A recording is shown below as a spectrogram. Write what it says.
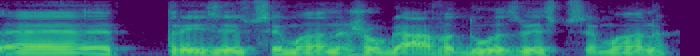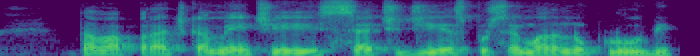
é, três vezes por semana, jogava duas vezes por semana Estava praticamente sete dias por semana no clube,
